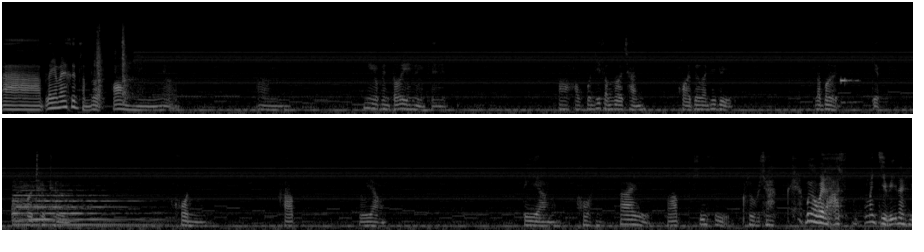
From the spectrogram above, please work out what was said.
อ่าเรายังไม่ได้ขึ้นสำรวจห้องนี้อะอืม นี่ก็เป็นโต๊ะอีกหนึ่งแค่อ๋อขอบคุณที่สำรวจฉัน ขอให้เป็นวันที่ดี ระเบิด เก็บ เปิดเถิดเถิงคน ครับ รู้ยัง เตียง คนไข้ครับพี่ครูชัก เมื่อเวลาไม่กี่วินาที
